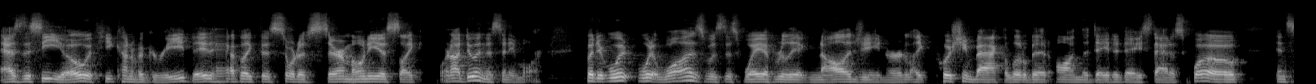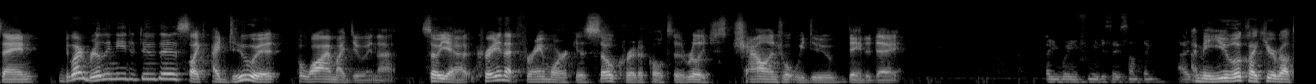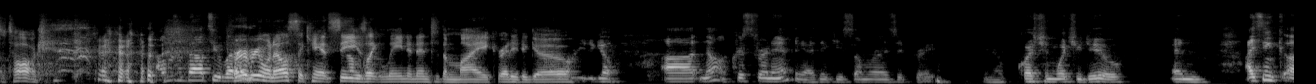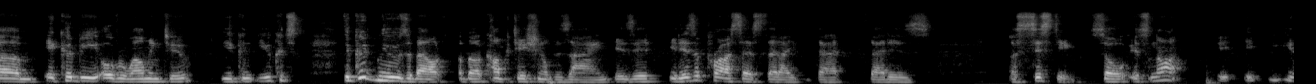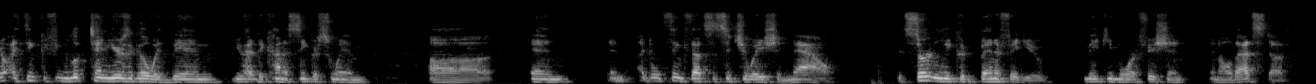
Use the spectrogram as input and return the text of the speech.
as the CEO, if he kind of agreed, they'd have like this sort of ceremonious, like, we're not doing this anymore. But it, what, what it was was this way of really acknowledging or like pushing back a little bit on the day to day status quo and saying, do I really need to do this? Like, I do it, but why am I doing that? So, yeah, creating that framework is so critical to really just challenge what we do day to day. Are you waiting for me to say something? I, I mean, you look like you're about to talk. I was about to, but for I, everyone else that can't see, he's like leaning into the mic, ready to go. Ready to go. Uh, no, Christopher and Anthony, I think you summarized it great. You know, question what you do, and I think um, it could be overwhelming too. You can, you could. The good news about about computational design is it it is a process that I that that is assisting. So it's not it, it, you know, I think if you look 10 years ago with BIM, you had to kind of sink or swim. Uh, and, and I don't think that's the situation now. It certainly could benefit you, make you more efficient and all that stuff,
